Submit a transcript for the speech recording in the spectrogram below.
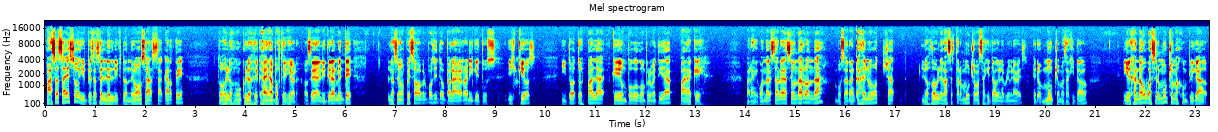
Pasas a eso y empezás el deadlift, donde vamos a sacarte todos los músculos de cadena posterior. O sea, literalmente lo hacemos pesado a propósito para agarrar y que tus isquios y toda tu espalda quede un poco comprometida. ¿Para qué? Para que cuando salga la segunda ronda, vos arrancás de nuevo, ya los dobles vas a estar mucho más agitado que la primera vez, pero mucho más agitado. Y el handball va a ser mucho más complicado.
